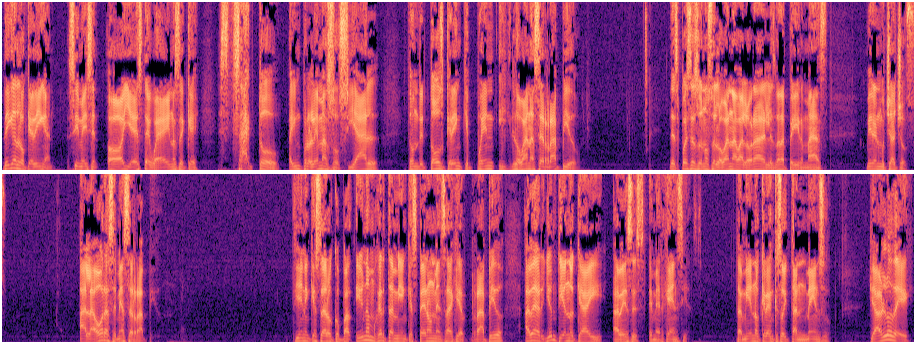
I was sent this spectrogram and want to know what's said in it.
Digan lo que digan. Si me dicen, oye, este güey, no sé qué. Exacto, hay un problema social donde todos creen que pueden y lo van a hacer rápido. Después eso no se lo van a valorar les van a pedir más. Miren muchachos, a la hora se me hace rápido. Tienen que estar ocupados. Y una mujer también que espera un mensaje rápido. A ver, yo entiendo que hay a veces emergencias. También no crean que soy tan menso. Yo hablo de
